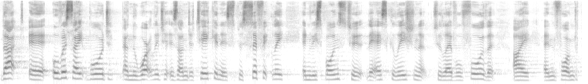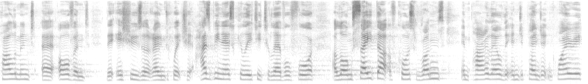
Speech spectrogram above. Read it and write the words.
that uh, oversight board and the work that it has undertaken is specifically in response to the escalation at, to level four that I informed Parliament uh, of and the issues around which it has been escalated to level four. Alongside that, of course, runs in parallel the independent inquiry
